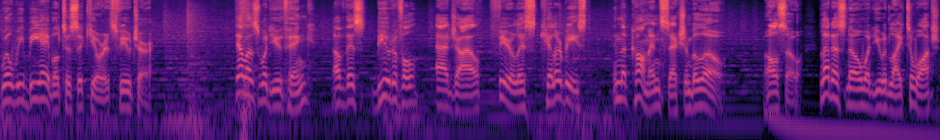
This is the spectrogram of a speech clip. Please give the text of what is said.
will we be able to secure its future. Tell us what you think of this beautiful, agile, fearless killer beast in the comments section below. Also, let us know what you would like to watch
